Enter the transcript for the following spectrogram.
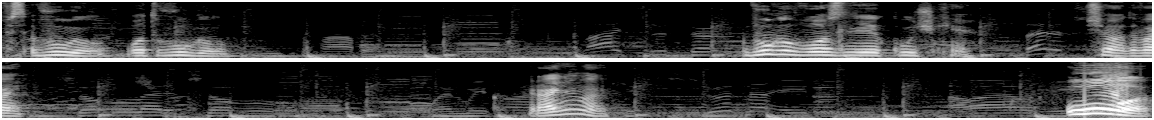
В, в угол, вот в угол. В угол возле кучки. Все, давай. Ранила? О!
